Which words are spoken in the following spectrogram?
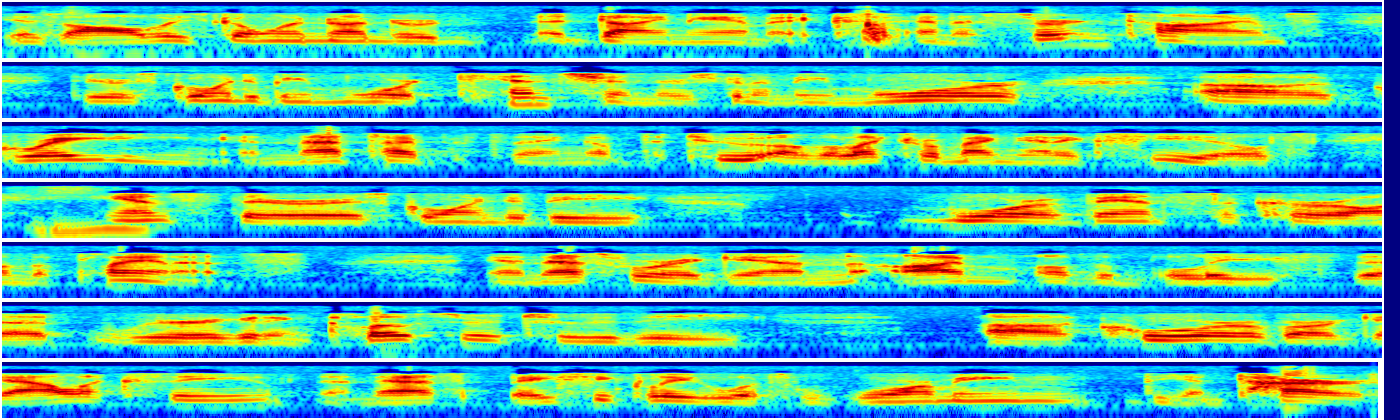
is always going under dynamics. And at certain times, there's going to be more tension. There's going to be more uh, grading and that type of thing of the two of electromagnetic fields. Hence, there is going to be more events occur on the planets. And that's where, again, I'm of the belief that we're getting closer to the uh, core of our galaxy, and that's basically what's warming the entire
